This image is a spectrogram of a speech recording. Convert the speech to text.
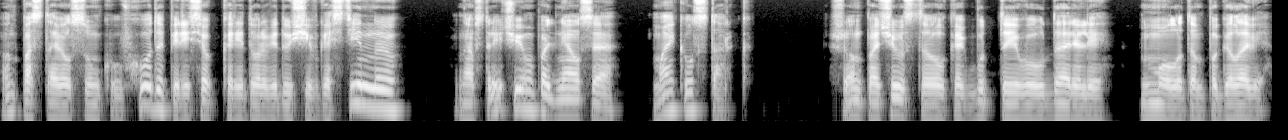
Он поставил сумку у входа, пересек коридор, ведущий в гостиную. Навстречу ему поднялся Майкл Старк. Шон почувствовал, как будто его ударили молотом по голове.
